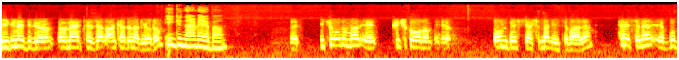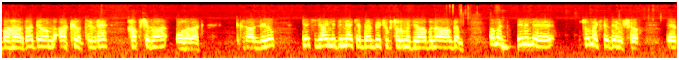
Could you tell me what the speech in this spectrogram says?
İyi günler diliyorum. Ömer Tezel Ankara'dan arıyorum. İyi günler merhaba. İki oğlum var. Küçük oğlum 15 e, yaşından itibaren her sene e, bu baharda devamlı akıntı ve hapşırma olarak tekrarlıyor. Geç yayını dinlerken ben birçok sorumun cevabını aldım. Ama benim e, sormak istediğim şu. E,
